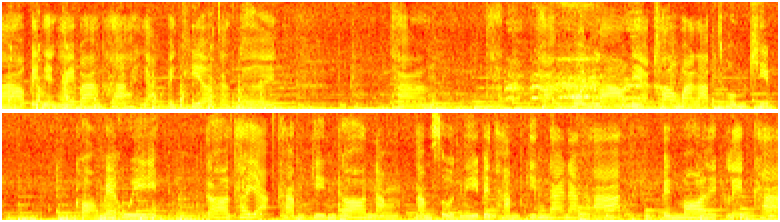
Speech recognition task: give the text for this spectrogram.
ลาวเป็นยังไงบ้างคะอยากไปเที่ยวจังเลย ทางทางคนลาวเนี่ยเข้ามารับชมคลิปของแม่อุ๊ยก็ถ้าอยากทำกินก็นำนำสูตรนี้ไปทำกินได้นะคะ เป็นหม้อเล็กๆค่ะ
